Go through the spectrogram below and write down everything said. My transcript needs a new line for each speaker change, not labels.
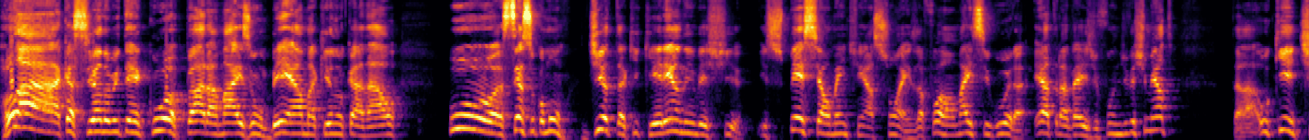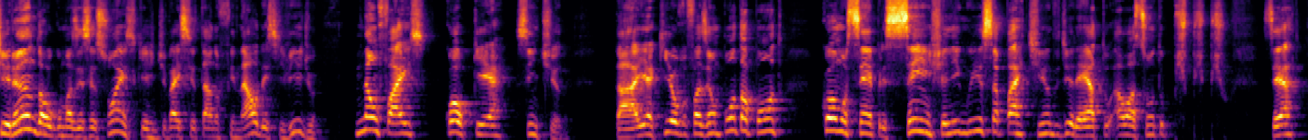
Olá, Cassiano Bittencourt para mais um BEM aqui no canal. O senso comum dita que querendo investir, especialmente em ações, a forma mais segura é através de fundo de investimento, tá? O que, tirando algumas exceções que a gente vai citar no final desse vídeo, não faz qualquer sentido, tá? E aqui eu vou fazer um ponto a ponto, como sempre, sem encher linguiça, partindo direto ao assunto, certo?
